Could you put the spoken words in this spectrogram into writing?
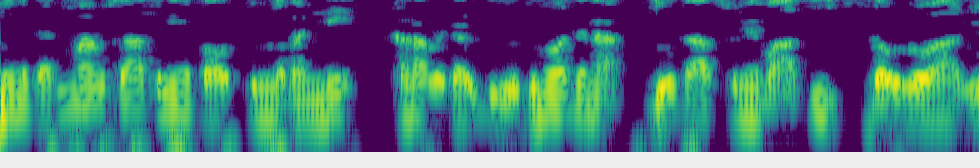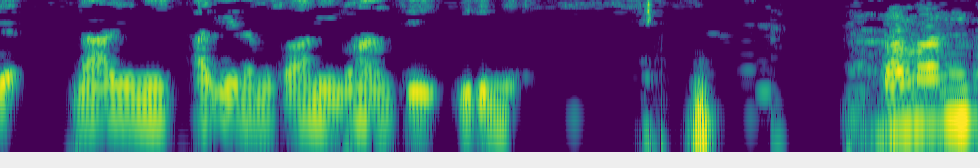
මෙම ධර්මානුශාසනය පවත්වනු ලබන්නේ කනව දල්දිව ගුණවර්ධන යෝගාශ්‍රමය වාසී ගෞරවාර්ය නායනී අරියනම ස්වාමීන් වහන්සේ විසින්ය. සමන්ත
